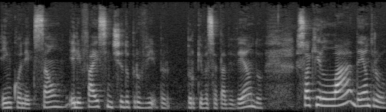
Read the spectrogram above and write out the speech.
em conexão, ele faz sentido para o que você está vivendo. Só que lá dentro,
